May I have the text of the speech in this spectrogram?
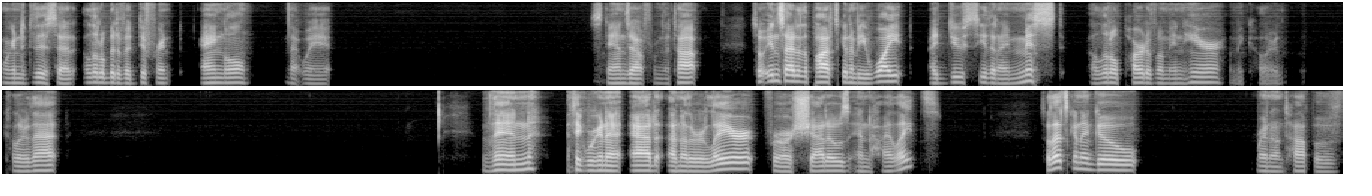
We're going to do this at a little bit of a different angle. That way it stands out from the top. So inside of the pot's going to be white. I do see that I missed a little part of them in here. Let me color color that. Then I think we're going to add another layer for our shadows and highlights. So that's going to go right on top of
